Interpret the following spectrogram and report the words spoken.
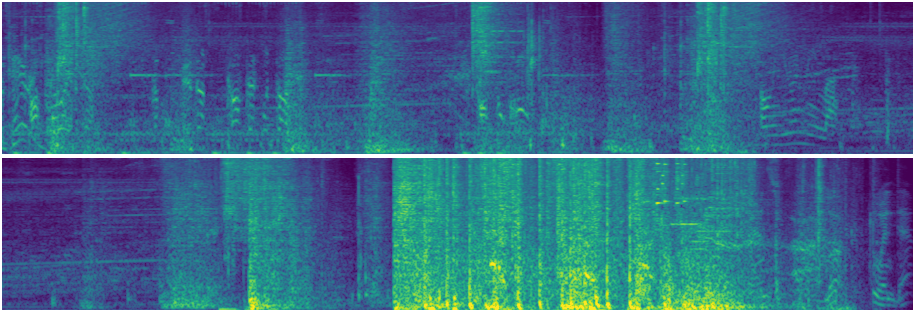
Repair Heads up. Contact with target. Hostile. Only you and me left. Went down.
